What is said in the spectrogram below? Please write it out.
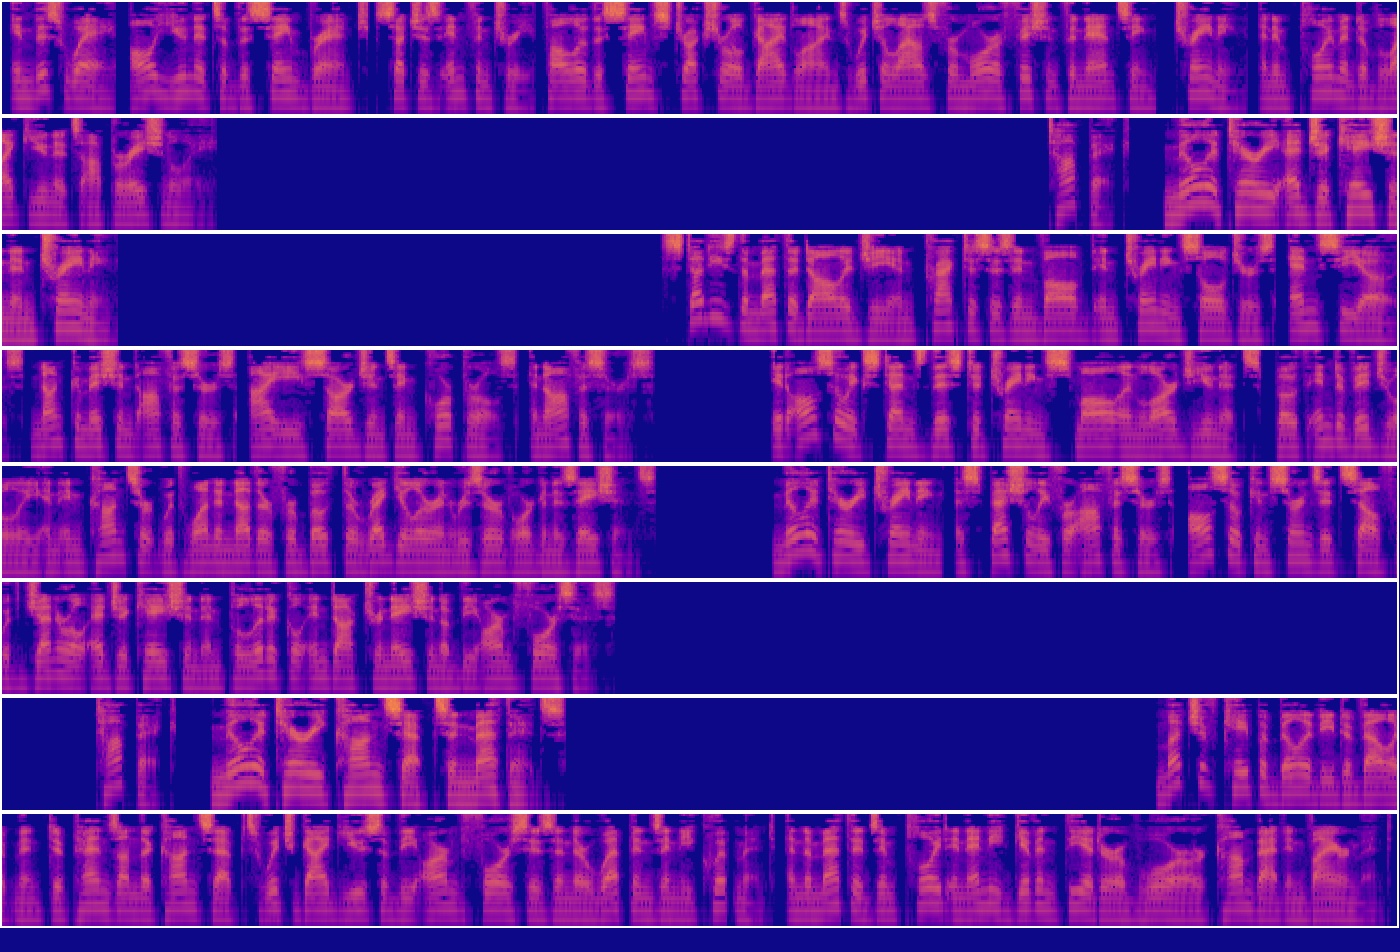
In this way, all units of the same branch such as infantry follow the same structural guidelines which allows for more efficient financing, training, and employment of like units operationally. Military education and training Studies the methodology and practices involved in training soldiers, NCOs non-commissioned officers, i.e. sergeants and corporals, and officers. It also extends this to training small and large units, both individually and in concert with one another for both the regular and reserve organizations. Military training, especially for officers, also concerns itself with general education and political indoctrination of the armed forces. Military concepts and methods Much of capability development depends on the concepts which guide use of the armed forces and their weapons and equipment, and the methods employed in any given theater of war or combat environment.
